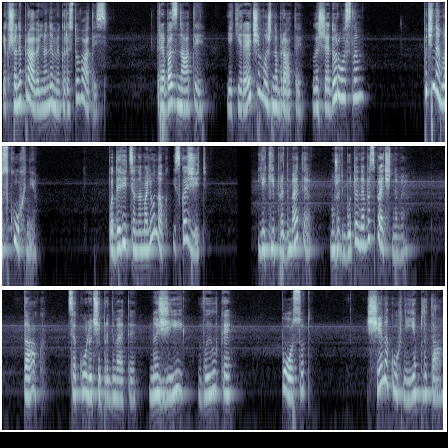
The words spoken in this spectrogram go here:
якщо неправильно ними користуватись. Треба знати, які речі можна брати лише дорослим. Почнемо з кухні. Подивіться на малюнок і скажіть, які предмети можуть бути небезпечними. Так, це колючі предмети, ножі, вилки, посуд. Ще на кухні є плита.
